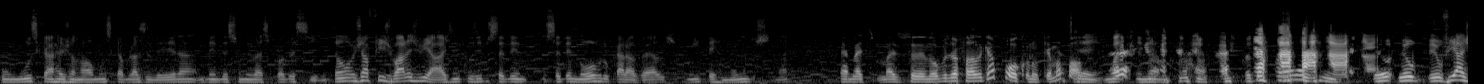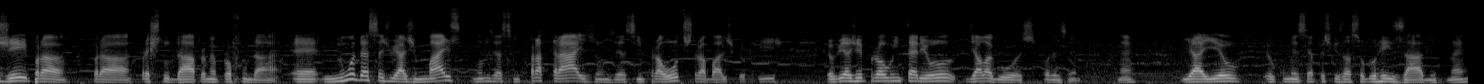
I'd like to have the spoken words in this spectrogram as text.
com música regional, música brasileira, dentro desse universo progressivo. Então eu já fiz várias viagens, inclusive o CD, o CD novo do Caravelos, o Intermundos, né? É, mas, mas o CD novo eu já falar daqui a pouco, não queima pau. Mas, não. eu tô falando assim, eu, eu, eu viajei para para estudar, para me aprofundar. É, numa dessas viagens mais, vamos dizer assim, para trás, vamos dizer assim, para outros trabalhos que eu fiz, eu viajei para o interior de Alagoas, por exemplo, né? E aí eu, eu comecei a pesquisar sobre o reizado, né?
